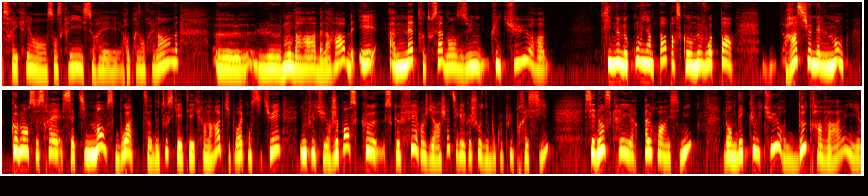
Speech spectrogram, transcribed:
serait écrit en sanskrit serait représenterait l'Inde. Euh, le monde arabe à l'arabe et à mettre tout ça dans une culture qui ne me convient pas parce qu'on ne voit pas rationnellement comment ce serait cette immense boîte de tout ce qui a été écrit en arabe qui pourrait constituer une culture. Je pense que ce que fait Roche Rachet, c'est quelque chose de beaucoup plus précis. C'est d'inscrire Al-Khwarizmi dans des cultures de travail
